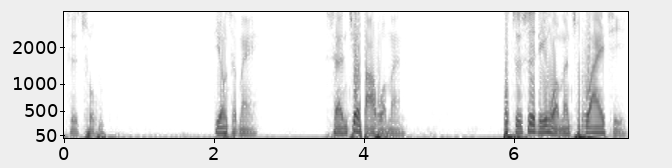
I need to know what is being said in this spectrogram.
之处。弟兄姊妹，神就把我们不只是领我们出埃及，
